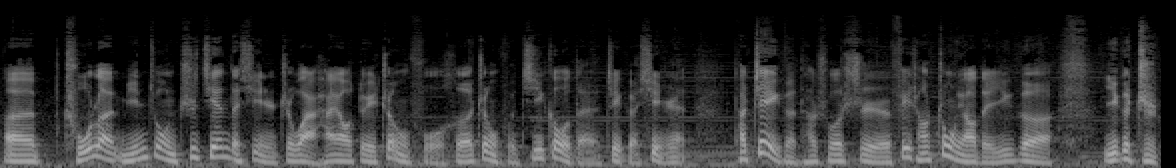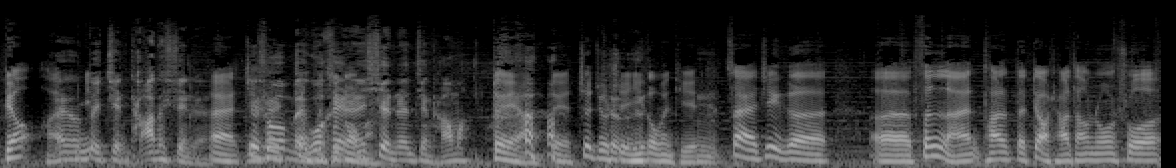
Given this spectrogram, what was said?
呃，除了民众之间的信任之外，还要对政府和政府机构的这个信任。他这个他说是非常重要的一个一个指标。还有对警察的信任。哎，就说美国黑人信任警察吗？对呀、啊，对，这就 是一个问题。在这个。呃，芬兰他的调查当中说，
